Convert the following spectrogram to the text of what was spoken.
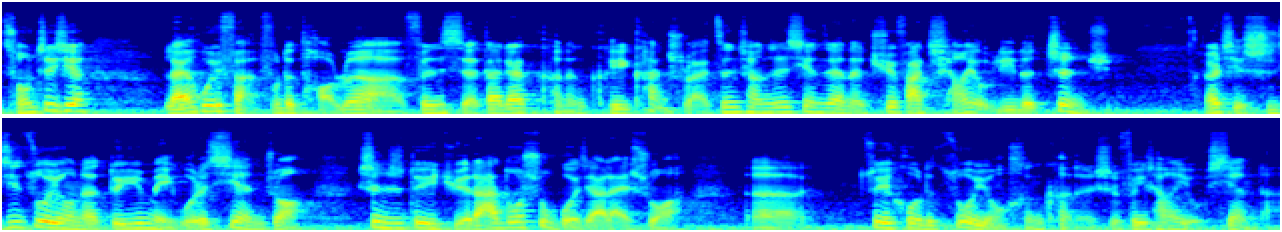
从这些来回反复的讨论啊、分析啊，大家可能可以看出来，增强针现在呢缺乏强有力的证据，而且实际作用呢对于美国的现状，甚至对于绝大多数国家来说啊，呃，最后的作用很可能是非常有限的。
